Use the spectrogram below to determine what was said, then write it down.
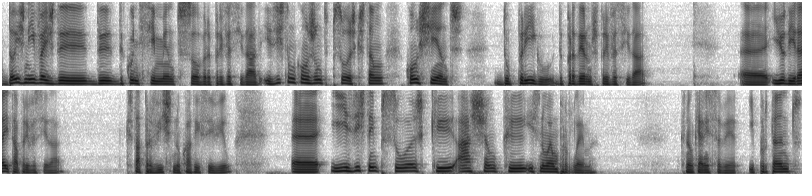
dois níveis de, de, de, conhecimento sobre a privacidade. Existe um conjunto de pessoas que estão conscientes do perigo de perdermos privacidade uh, e o direito à privacidade, que está previsto no Código Civil. Uh, e existem pessoas que acham que isso não é um problema, que não querem saber e, portanto,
